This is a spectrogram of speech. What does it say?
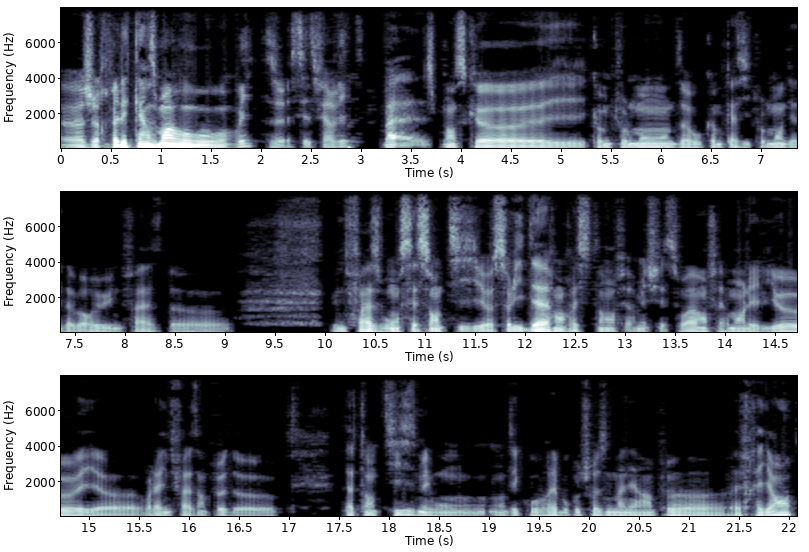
Euh, je refais les 15 mois ou oui, je vais essayer de faire vite. Bah, je pense que euh, comme tout le monde ou comme quasi tout le monde, il y a d'abord eu une phase de une phase où on s'est senti euh, solidaire en restant enfermé chez soi, en fermant les lieux et euh, voilà une phase un peu de d'attentisme et où on, on découvrait beaucoup de choses d'une manière un peu euh, effrayante.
